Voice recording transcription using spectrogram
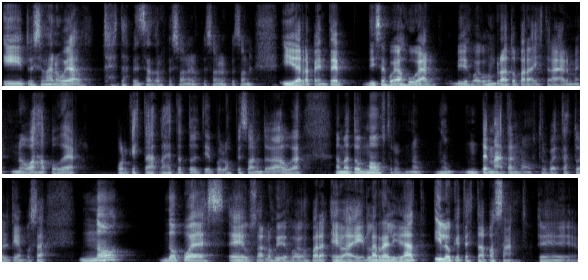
y tú dices, bueno, voy a, estás pensando los pezones, los pezones, los pezones, y de repente dices, voy a jugar videojuegos un rato para distraerme, no vas a poder porque está, vas a estar todo el tiempo en los pezones. Entonces vas a jugar a matar un monstruo. No, no te mata el monstruo, pues estás todo el tiempo. O sea, no, no puedes eh, usar los videojuegos para evadir la realidad y lo que te está pasando. Eh,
